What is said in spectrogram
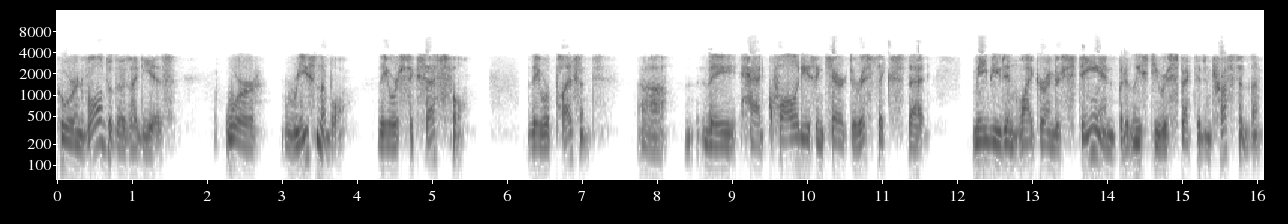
who were involved with those ideas were reasonable. They were successful. They were pleasant. Uh, they had qualities and characteristics that maybe you didn't like or understand, but at least you respected and trusted them.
